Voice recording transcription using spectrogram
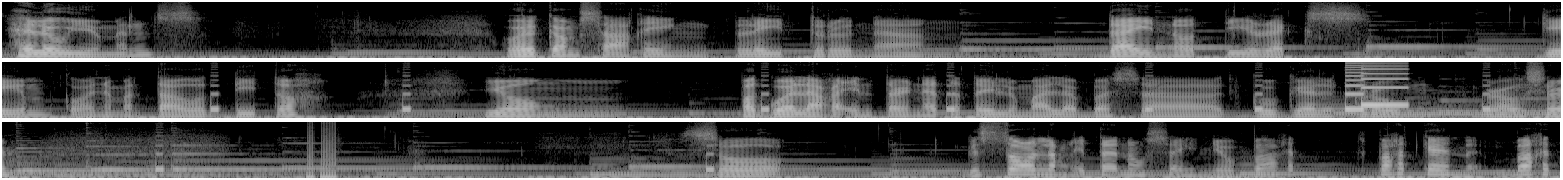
Hello humans! Welcome sa aking playthrough ng Dino T-Rex game, kung ano man tawag dito. Yung pag wala ka internet, ito yung lumalabas sa Google Chrome browser. So, gusto ko lang itanong sa inyo, bakit bakit kaya bakit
